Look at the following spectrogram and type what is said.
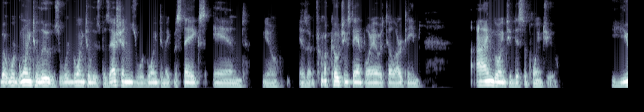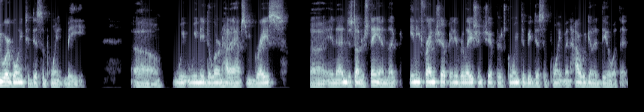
but we're going to lose. We're going to lose possessions. We're going to make mistakes. And, you know, as a from a coaching standpoint, I always tell our teams, I'm going to disappoint you. You are going to disappoint me. Uh, we we need to learn how to have some grace uh, and and just understand like any friendship, any relationship, there's going to be disappointment. How are we going to deal with it?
